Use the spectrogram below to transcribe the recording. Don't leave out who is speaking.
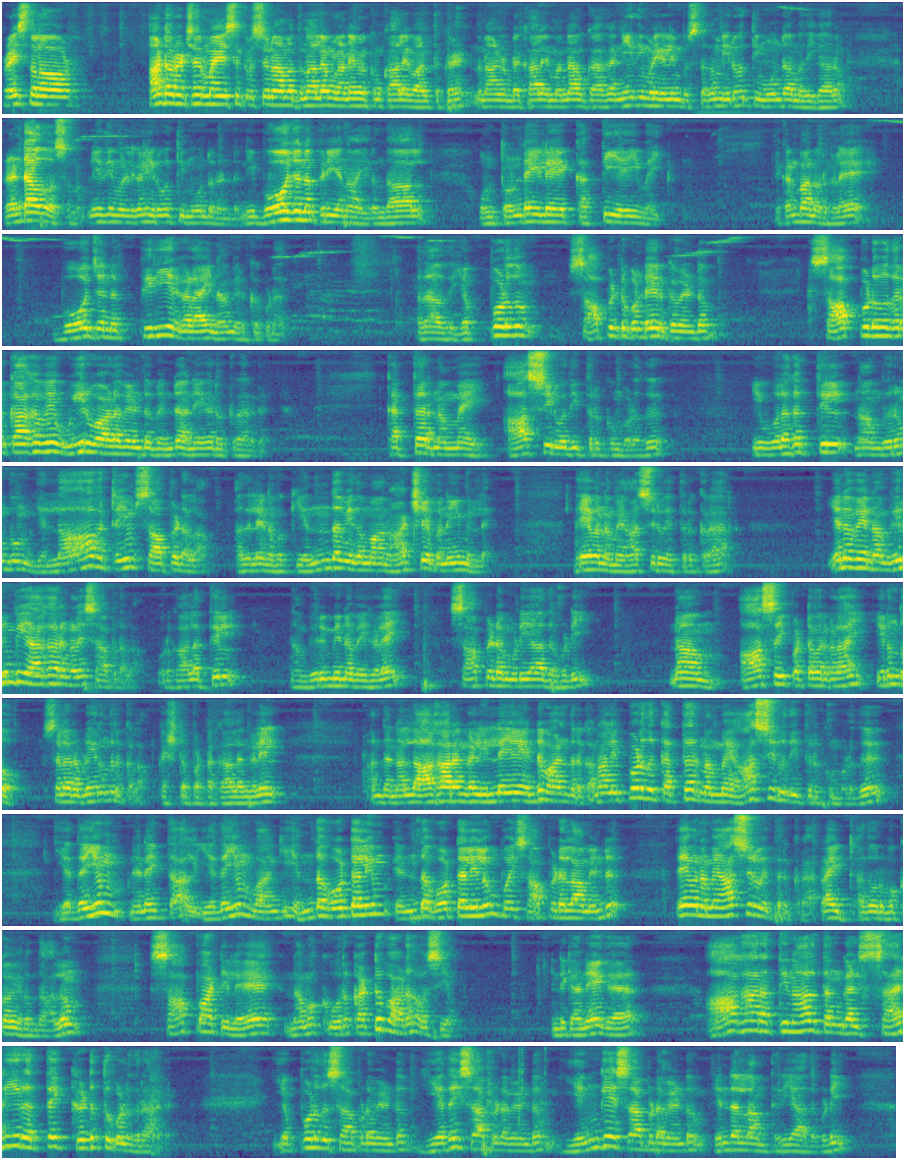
Speaker 1: Price தலோர் ஆண்டவர் ரட்சகர் இயேசு கிறிஸ்து நாமத்தினாலே உங்கள் அனைவருக்கும் காலை வாழ்த்துக்கள். இந்த நாள் நம்முடைய காலை மன்னாவுக்காக நீதிமொழிகளின் புஸ்தகம் இருபத்தி மூன்றாம் அதிகாரம் ரெண்டாவது வசனம். நீதிமொழிகள் இருபத்தி மூன்று ரெண்டு நீ போஜன பிரியனாக இருந்தால் உன் தொண்டையிலே கத்தியை வை. கண்பானவர்களே போஜன பிரியர்களாய் நாம் இருக்கக்கூடாது. அதாவது எப்பொழுதும் சாப்பிட்டு கொண்டே இருக்க வேண்டும். சாப்பிடுவதற்காகவே உயிர் வாழ வேண்டும் என்று அநேகர் இருக்கிறார்கள். கர்த்தர் நம்மை ஆசீர்வதித்திருக்கும் பொழுது இவ்வுலகத்தில் நாம் விரும்பும் எல்லாவற்றையும் சாப்பிடலாம். அதில் நமக்கு எந்த விதமான ஆட்சேபனையும் இல்லை. தேவன் நம்மை ஆசீர்வதித்திருக்கிறார். எனவே நாம் விரும்பிய ஆகாரங்களை சாப்பிடலாம். ஒரு காலத்தில் நாம் விரும்பினவைகளை சாப்பிட முடியாதபடி நாம் ஆசைப்பட்டவர்களாய் இருந்தோம். சிலர் அப்படி இருந்திருக்கலாம். கஷ்டப்பட்ட காலங்களில் அந்த நல்ல ஆகாரங்கள் இல்லையே என்று வாழ்ந்திருக்க. ஆனால் இப்பொழுது கத்தர் நம்மை ஆசீர்வதித்திருக்கும் பொழுது எதையும் நினைத்தால் எதையும் வாங்கி எந்த ஹோட்டலையும் எந்த ஹோட்டலிலும் போய் சாப்பிடலாம் என்று தேவன் நம்மை ஆசீர்வதித்திருக்கிறார். ரைட் அது ஒரு பக்கம் இருந்தாலும் சாப்பாட்டிலே நமக்கு ஒரு கட்டுப்பாடு அவசியம். இன்றைக்கு அநேகர் ஆகாரத்தினால் தங்கள் சரீரத்தை கெடுத்து கொள்கிறார்கள். எப்பொழுது சாப்பிட வேண்டும் எதை சாப்பிட வேண்டும் எங்கே சாப்பிட வேண்டும் என்றெல்லாம் தெரியாதபடி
